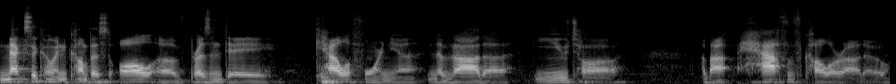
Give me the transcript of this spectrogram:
Mexico encompassed all of present-day California, Nevada, Utah, about half of Colorado,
